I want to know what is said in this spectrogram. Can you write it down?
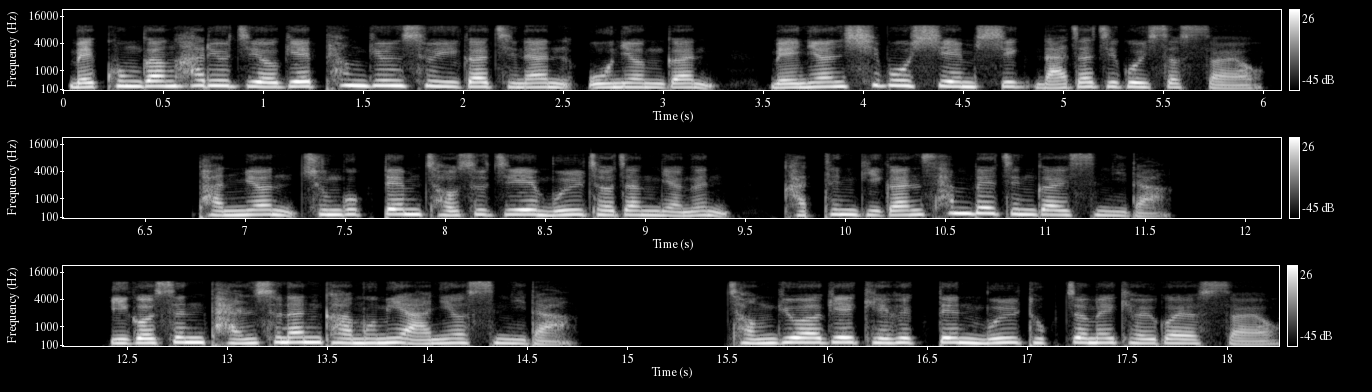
메콩강 하류 지역의 평균 수위가 지난 5년간 매년 15cm씩 낮아지고 있었어요. 반면 중국댐 저수지의 물 저장량은 같은 기간 3배 증가했습니다. 이것은 단순한 가뭄이 아니었습니다. 정교하게 계획된 물 독점의 결과였어요.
